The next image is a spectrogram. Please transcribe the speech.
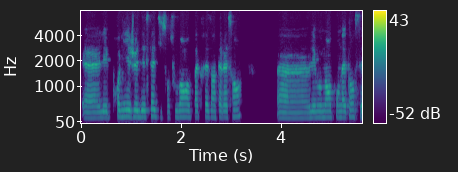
les premiers jeux des sets, ils sont souvent pas très intéressants. les moments qu'on attend, ça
